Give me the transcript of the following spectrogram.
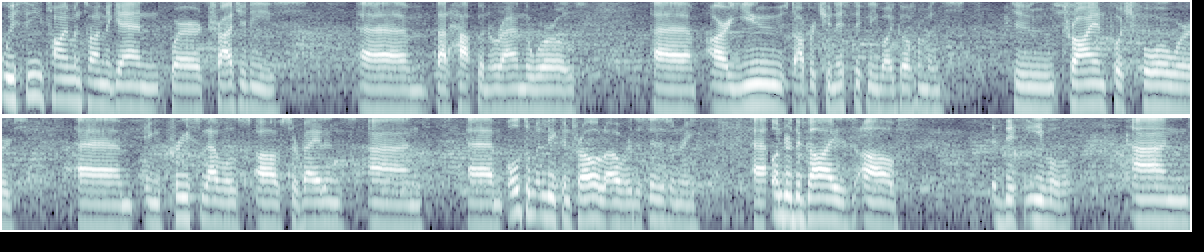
We see time and time again where tragedies um, that happen around the world um, are used opportunistically by governments to try and push forward um, increased levels of surveillance and um, ultimately control over the citizenry uh, under the guise of this evil. And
